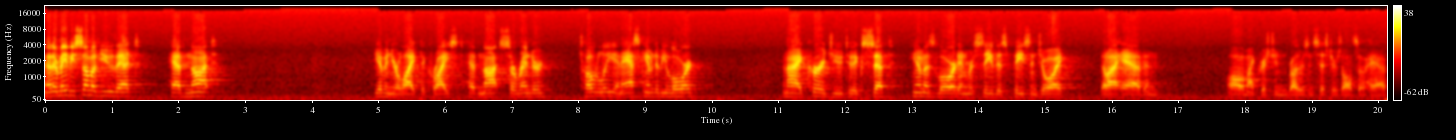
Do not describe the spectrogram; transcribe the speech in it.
Now, there may be some of you that have not given your life to Christ, have not surrendered totally and ask Him to be Lord. And I encourage you to accept Him as Lord and receive this peace and joy that I have and all of my Christian brothers and sisters also have.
